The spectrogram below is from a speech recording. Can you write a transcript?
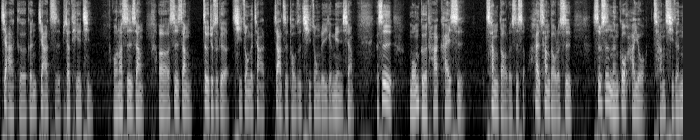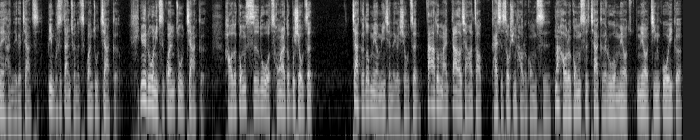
价格跟价值比较贴近。哦，那事实上，呃，事实上这个就是个其中的价价值投资其中的一个面向。可是蒙格他开始倡导的是什么？开始倡导的是。是不是能够还有长期的内涵的一个价值，并不是单纯的只关注价格。因为如果你只关注价格，好的公司如果从来都不修正，价格都没有明显的一个修正，大家都买，大家都想要找开始搜寻好的公司。那好的公司价格如果没有没有经过一个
